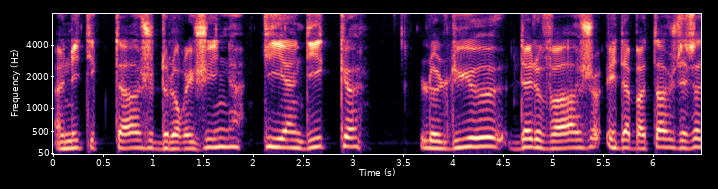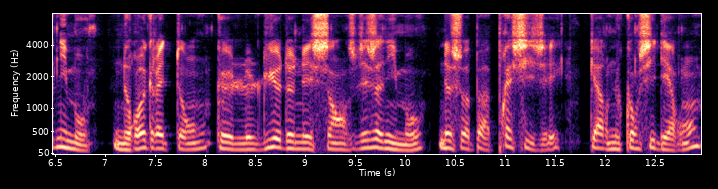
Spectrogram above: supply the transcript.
un étiquetage de l'origine qui indique le lieu d'élevage et d'abattage des animaux. Nous regrettons que le lieu de naissance des animaux ne soit pas précisé car nous considérons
